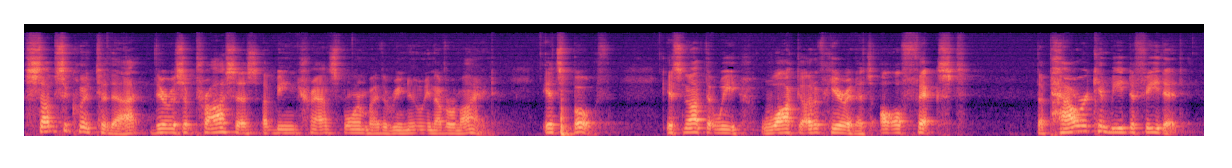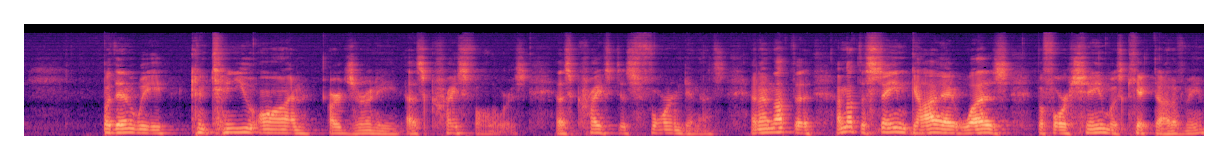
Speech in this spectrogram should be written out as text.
subsequent to that, there is a process of being transformed by the renewing of our mind. It's both. It's not that we walk out of here and it's all fixed. The power can be defeated, but then we continue on our journey as Christ followers, as Christ is formed in us. And I'm not the I'm not the same guy I was before shame was kicked out of me,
